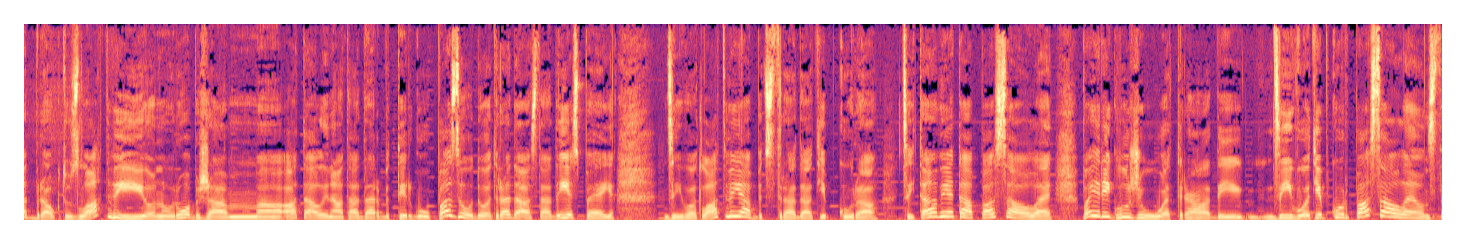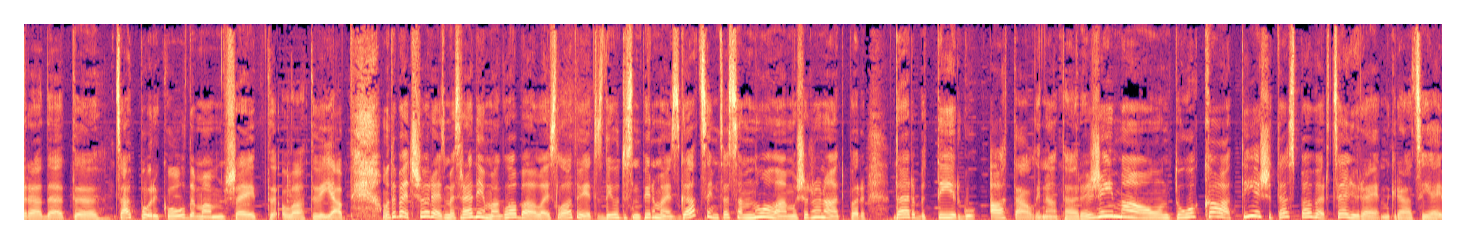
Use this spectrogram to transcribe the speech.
atbraukt uz Latviju, jo no robežām attālinātā darba tirgū pazūdot radās tāda iespēja dzīvot Latvijā, bet strādāt jebkurā citā vietā pasaulē, vai arī gluži otrādi - dzīvot jebkur pasaulē un strādāt cepuri kuldamam šeit Latvijā. Un tāpēc šoreiz mēs redzījumā globālais Latvijas 21. gadsimts esam nolēmuši runāt par darba tirgu attālinātā režīmā un to, kā tieši tas paver ceļu reemigrācijai.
